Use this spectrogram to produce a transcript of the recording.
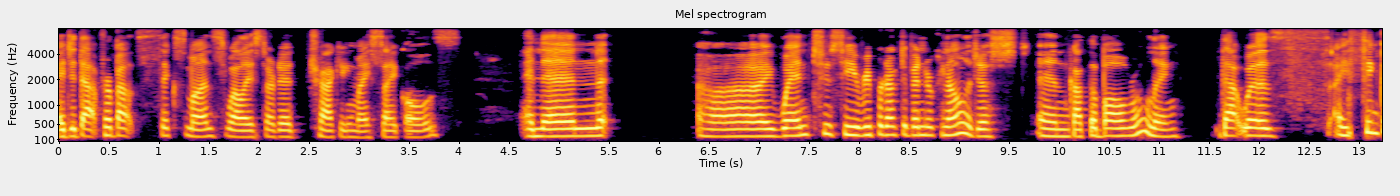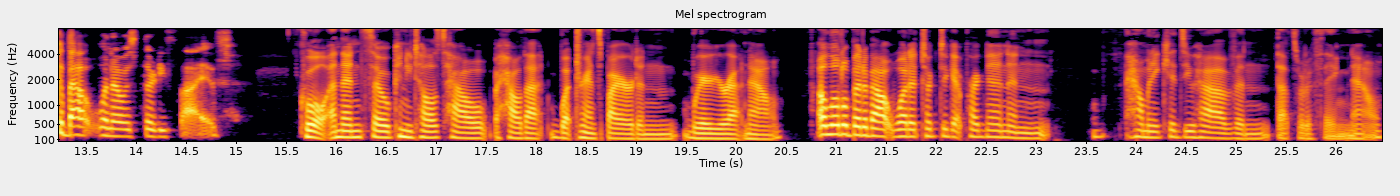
I did that for about six months while I started tracking my cycles. And then uh, I went to see a reproductive endocrinologist and got the ball rolling. That was, I think, about when I was 35. Cool. And then, so can you tell us how how that what transpired and where you're at now? A little bit about what it took to get pregnant and how many kids you have and that sort of thing now.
